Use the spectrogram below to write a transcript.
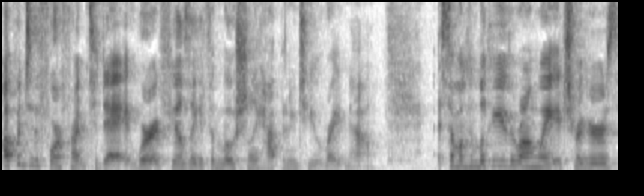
up into the forefront today where it feels like it's emotionally happening to you right now. Someone can look at you the wrong way, it triggers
